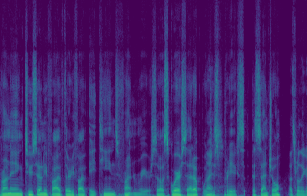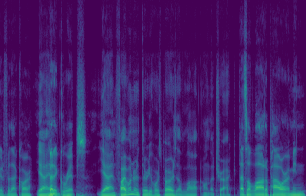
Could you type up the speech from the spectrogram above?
running 275 35 18s front and rear. So a square setup, which Nice. is pretty ex- essential. That's really good for that car. Yeah, Bet it grips. Yeah, and 530 horsepower is a lot on the track. That's a lot of power. I mean,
